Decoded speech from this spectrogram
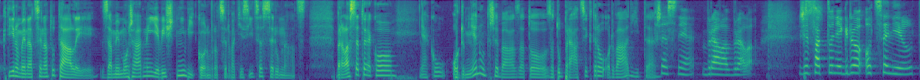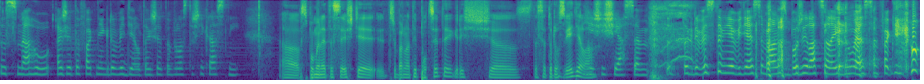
k té nominaci na tu Tálii za mimořádný jevištní výkon v roce 2017. Brala jste to jako nějakou odměnu třeba za, to, za tu práci, kterou odvádíte? Přesně, brala, brala. Že fakt to někdo ocenil, tu snahu, a že to fakt někdo viděl, takže to bylo strašně krásný. Vzpomenete si ještě třeba na ty pocity, když eh, jste se to dozvěděla? Ježíš, já jsem, to, to kdybyste mě viděli, jsem mám zbořila celý dům, já jsem fakt jako,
